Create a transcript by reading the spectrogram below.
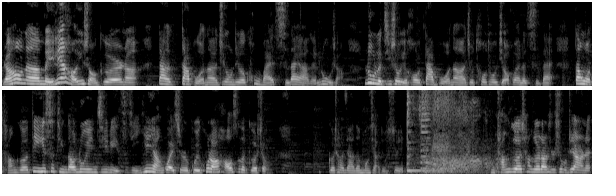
然后呢，每练好一首歌呢，大大伯呢就用这个空白磁带啊给录上。录了几首以后，大伯呢就偷偷搅坏了磁带。当我堂哥第一次听到录音机里自己阴阳怪气儿、鬼哭狼嚎似的歌声，歌唱家的梦想就碎了。你堂哥唱歌当时是不是这样的？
